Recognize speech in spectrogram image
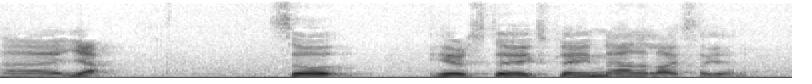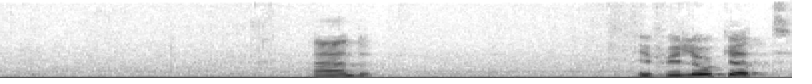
Uh, yeah, so here's the explain analyze again. And if we look at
